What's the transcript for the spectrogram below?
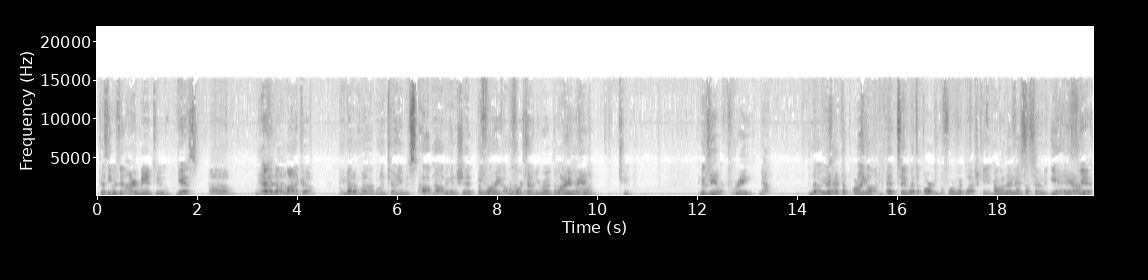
because he was in Iron Man two. Yes. Um, At uh, Monaco. He met him uh, when Tony was hobnobbing and shit. before Elon comes before up to him. Tony rode the Iron the Man. F1 two. Was he in three? No, No, he was At in- the party? Elon at two at the party before Whiplash came. Oh, that and is fucked up two. Tony. Yeah, Yeah. Yeah,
